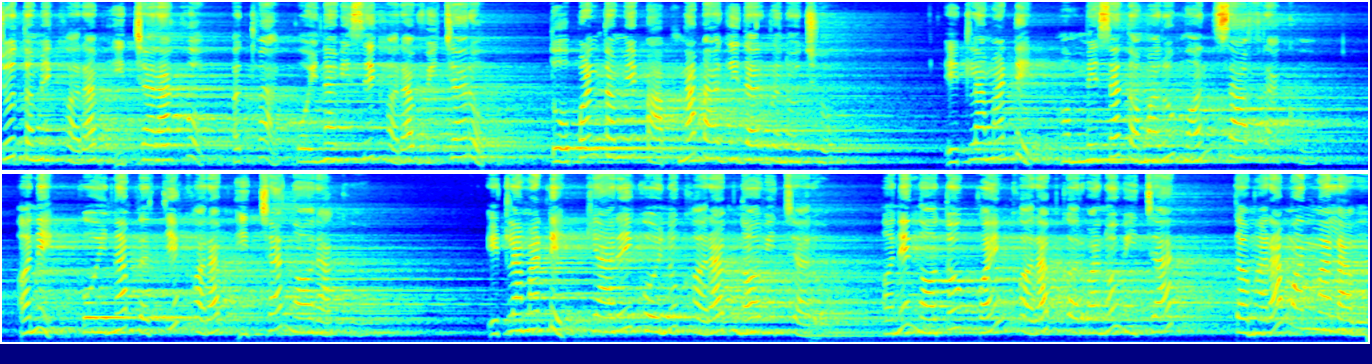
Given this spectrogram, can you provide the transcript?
જો તમે ખરાબ ઈચ્છા રાખો અથવા કોઈના વિશે ખરાબ વિચારો, તો પણ તમે પાપના ભાગીદાર બનો છો. એટલા માટે હંમેશા તમારું મન સાફ રાખો અને કોઈના પ્રત્યે ખરાબ ઈચ્છા ન રાખો. એટલા માટે ક્યારેય કોઈનું ખરાબ ન વિચારો અને ન તો કંઈ ખરાબ કરવાનો વિચાર તમારા મનમાં લાવો.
